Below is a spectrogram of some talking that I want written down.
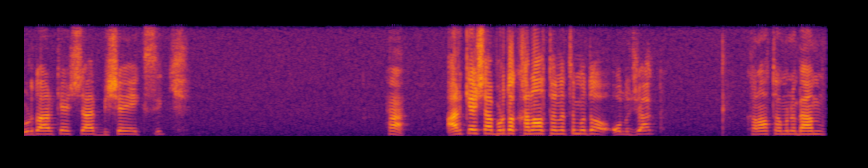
Burada arkadaşlar bir şey eksik. Ha. Arkadaşlar burada kanal tanıtımı da olacak. Kanal tanıtımını ben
